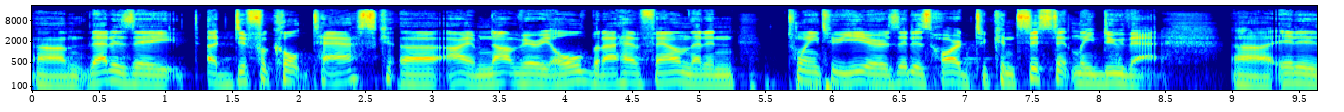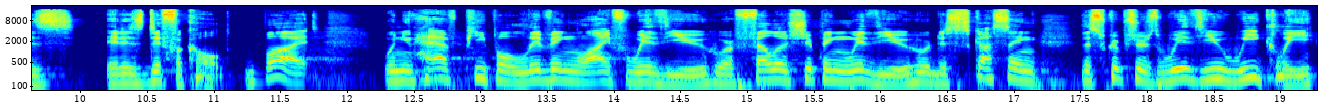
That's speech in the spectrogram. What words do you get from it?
Um, that is a a difficult task. Uh, I am not very old, but I have found that in 22 years, it is hard to consistently do that. Uh, it is it is difficult, but when you have people living life with you, who are fellowshipping with you, who are discussing the scriptures with you weekly,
